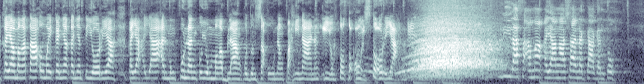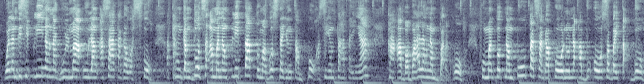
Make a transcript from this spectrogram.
kaya mga tao may kanya-kanyang teorya, kaya hayaan mong punan ko yung mga blanco dun sa unang pahina ng iyong totoong istorya. Okay? Ulila sa ama, kaya nga siya nagkaganto. Walang disiplinang naghulma, kulang ka sa tagawasto. At hanggang doon sa ama ng flip-top, tumagos na yung tampo. Kasi yung tatay niya, kakababa lang ng barko. Kumantot ng puta sa gapono, nakabuo sabay takbo.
